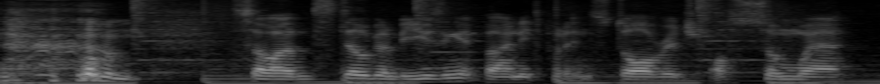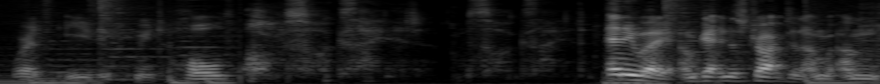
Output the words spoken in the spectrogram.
so I'm still going to be using it, but I need to put it in storage or somewhere where it's easy for me to hold. Oh, I'm so excited. I'm so excited. Anyway, I'm getting distracted. I'm, I'm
